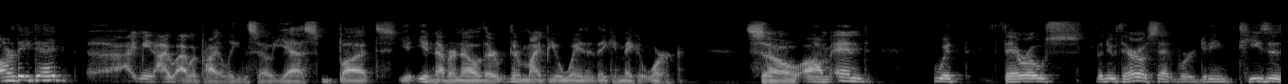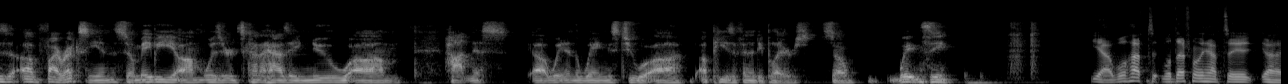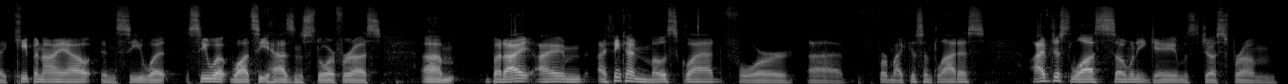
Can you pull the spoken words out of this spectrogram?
are they dead? Uh, I mean, I, I would probably lean so, yes, but you, you never know. There there might be a way that they can make it work. So, um, and with Theros, the new Theros set, we're getting teases of Phyrexians. So maybe um, Wizards kind of has a new um, hotness uh, waiting in the wings to uh, appease affinity players. So wait and see. yeah we'll have to we'll definitely have to uh, keep an eye out and see what see what WotC has in store for us um but i i'm i think i'm most glad for uh for mycosynth lattice i've just lost so many games just from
